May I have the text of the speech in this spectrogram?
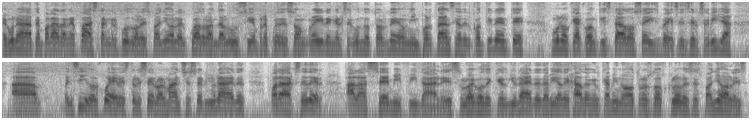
En una temporada nefasta en el fútbol español, el cuadro andaluz siempre puede sonreír en el segundo torneo en importancia del continente, uno que ha conquistado seis veces. El Sevilla ha vencido el jueves 3-0 al Manchester United para acceder a las semifinales, luego de que el United había dejado en el camino a otros dos clubes españoles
